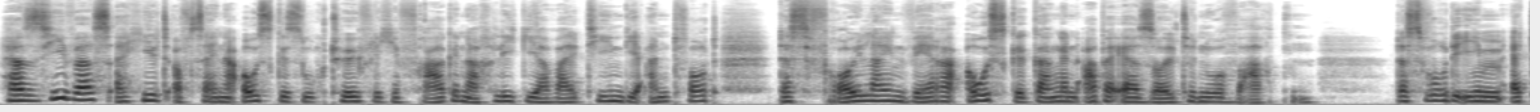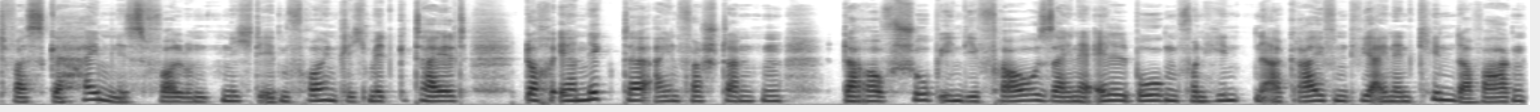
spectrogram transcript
Herr sievers erhielt auf seine ausgesucht höfliche frage nach lygia waltin die antwort das fräulein wäre ausgegangen aber er sollte nur warten das wurde ihm etwas geheimnisvoll und nicht eben freundlich mitgeteilt doch er nickte einverstanden. Darauf schob ihn die frau seine ellbogen von hinten ergreifend wie einen kinderwagen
